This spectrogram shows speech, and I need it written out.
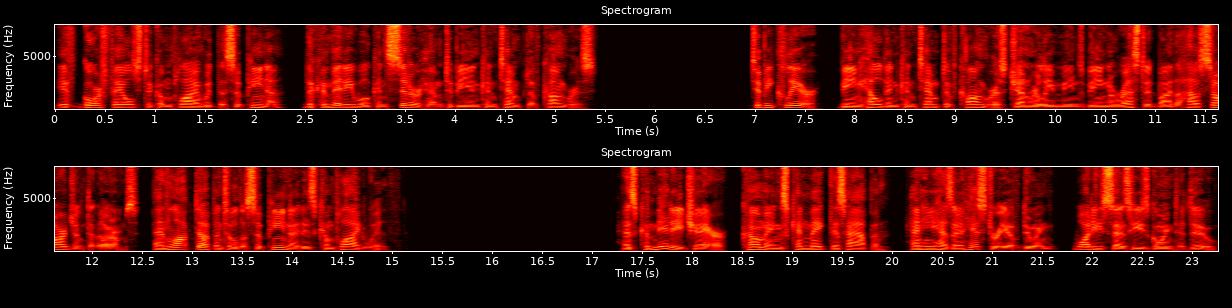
if Gore fails to comply with the subpoena, the committee will consider him to be in contempt of Congress. To be clear, being held in contempt of Congress generally means being arrested by the House Sergeant at Arms and locked up until the subpoena is complied with. As committee chair, Cummings can make this happen, and he has a history of doing what he says he's going to do.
